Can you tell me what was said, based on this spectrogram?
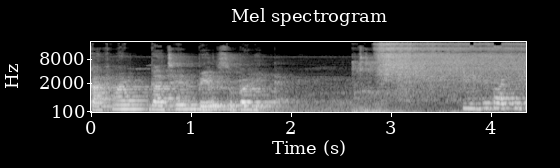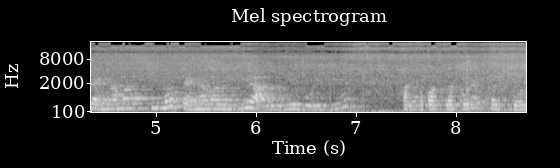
কাকিমার গাছের বেল সুপার হিট ফ্রিজে কয়েকটা ট্যাংরা মাছ ছিল। ট্যাংরা মাছ দিয়ে আলু দিয়ে বড়ি দিয়ে হালকা পাতলা করে একটা ঝোল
